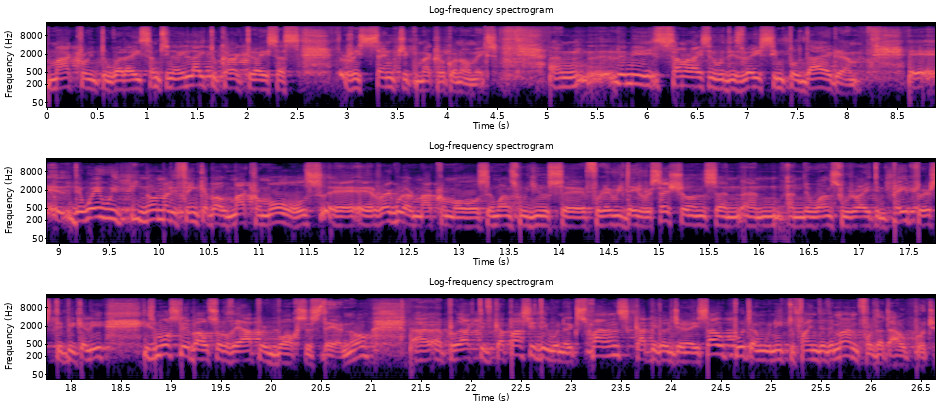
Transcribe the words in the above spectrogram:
macro into what I, something I like to characterize as risk-centric macroeconomics. And let me summarize it with this very simple diagram. Uh, the way we normally think about macro models, uh, uh regular macro models, the ones we use uh, for everyday recessions and, and, and the ones we write in papers typically, is mostly about sort of the upper boxes there, no? Productive capacity, when it expands, capital generates output, and we need to find the demand for that output,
